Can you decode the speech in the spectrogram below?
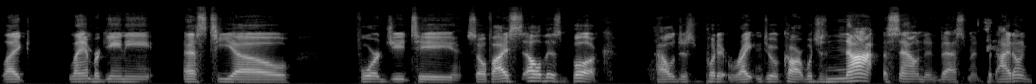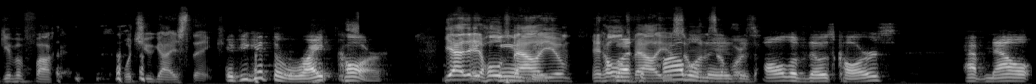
like Lamborghini STO, Ford GT. So if I sell this book, I'll just put it right into a car, which is not a sound investment, but I don't give a fuck what you guys think. If you get the right car, Yeah, it, It holds can be. value. It holds but value, the so problem on and so is, forth. is all of those cars have now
